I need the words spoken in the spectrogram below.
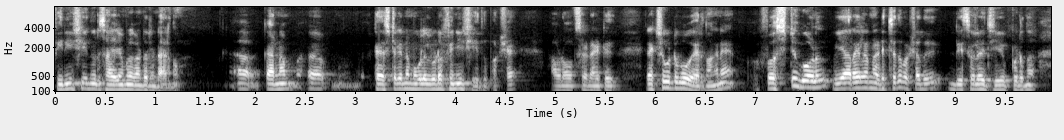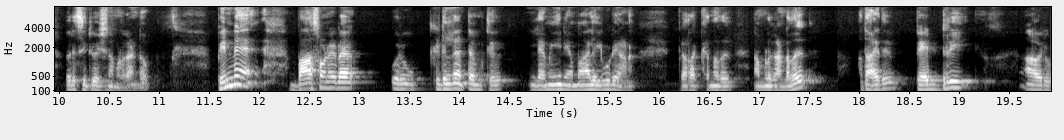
ഫിനിഷ് ചെയ്യുന്ന ഒരു സാഹചര്യം നമ്മൾ കണ്ടിട്ടുണ്ടായിരുന്നു. കാരണം ടെസ്റ്റിന്റെ മുകളിലൂടെ ഫിനിഷ് ചെയ്തു. പക്ഷേ അവിടെ ഓഫ് സൈഡായിട്ട് രക്ഷപ്പെട്ടു പോകുമായിരുന്നു അങ്ങനെ ഫസ്റ്റ് ഗോൾ വി ആർ ഐയിലാണ് അടിച്ചത്. പക്ഷേ അത് ഡിസോലേ ചെയ്യപ്പെടുന്ന ഒരു സിറ്റുവേഷൻ നമ്മൾ കണ്ടു. പിന്നെ ബാസോണയുടെ ഒരു കിടിലൻ അറ്റംപ്റ്റ് ലമീൻ യമാലിലൂടെയാണ് പിറക്കുന്നത് നമ്മൾ കണ്ടത്. അതായത് പെഡ്രി ആ ഒരു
